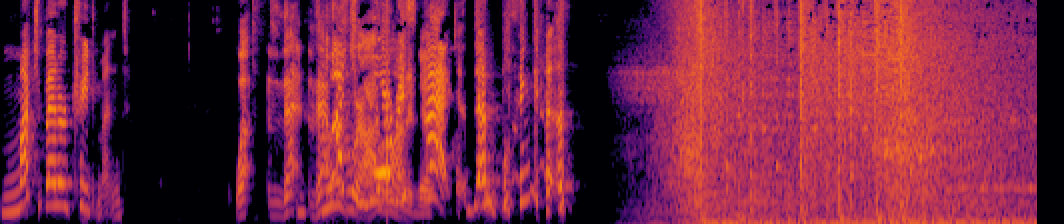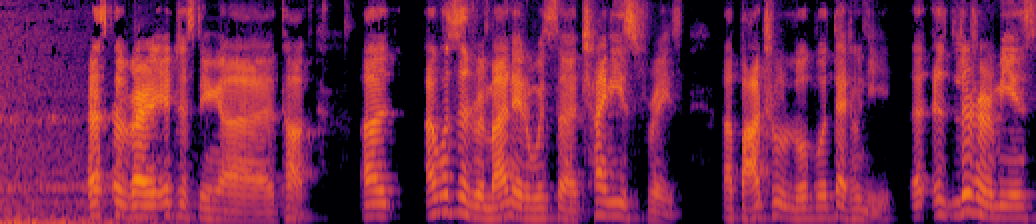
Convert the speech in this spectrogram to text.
much better treatment, Well, that that much was where I more wanted to. respect than Blinken. That's a very interesting uh, talk. Uh, I was reminded with a Chinese phrase, uh, 拔出萝卜带出泥. Uh, it literally means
